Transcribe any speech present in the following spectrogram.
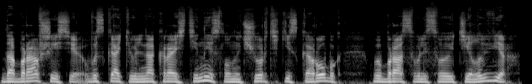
Добравшиеся выскакивали на край стены, словно чертики из коробок выбрасывали свое тело вверх.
